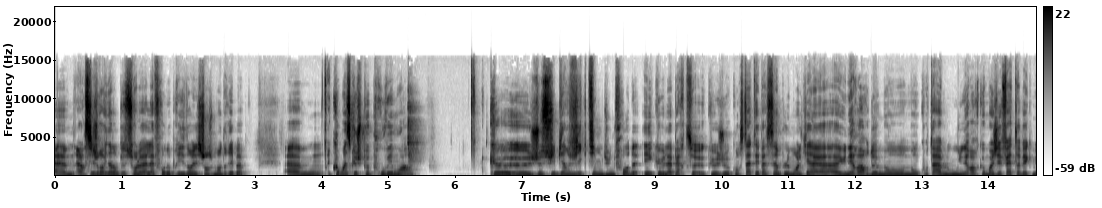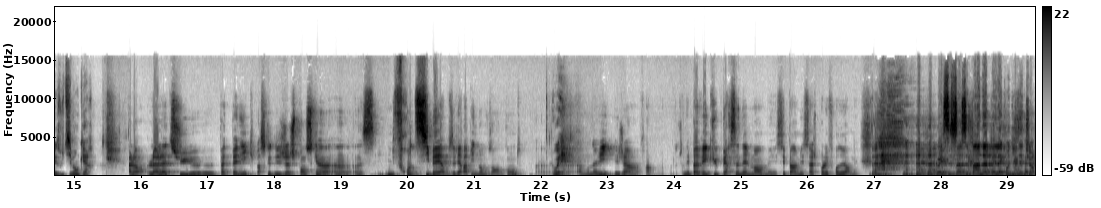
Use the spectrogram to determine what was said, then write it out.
Euh, alors si je reviens un peu sur la, fraude au président et le changement de RIB, euh, comment est-ce que je peux prouver moi que euh, je suis bien victime d'une fraude et que la perte que je constate est pas simplement liée à, une erreur de mon, comptable ou une erreur que moi j'ai faite avec mes outils bancaires. Alors là, là-dessus, euh, pas de panique parce que déjà, je pense qu'une fraude cyber, vous allez rapidement vous en rendre compte. Euh, oui. À mon avis, déjà. Enfin, j'en ai pas vécu personnellement, mais c'est pas un message pour les fraudeurs. Mais oui, c'est ça, c'est pas un appel à candidature.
